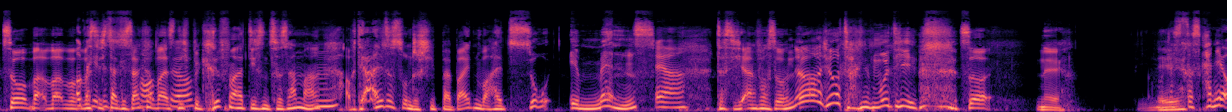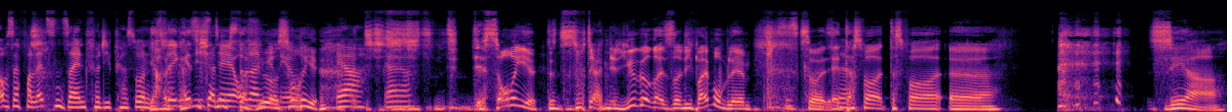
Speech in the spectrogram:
So, wa, wa, was Okay, ich das da gesagt habe, weil er es. Mhm. nicht begriffen hat, diesen Zusammenhang. Aber der Altersunterschied bei beiden war halt so immens, Ja. dass ich einfach so, ja, ja, deine Mutti. So, nee. Nee. Das, das kann ja auch sehr verletzend sein für die Person. Ja, Deswegen ist ich ja ja dafür, unangenehm. sorry. Ja, ja. Sorry, das sucht ja eine Jüngere, ist doch nicht mein Problem. so, krass, äh, ja. das war, das war äh, sehr.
